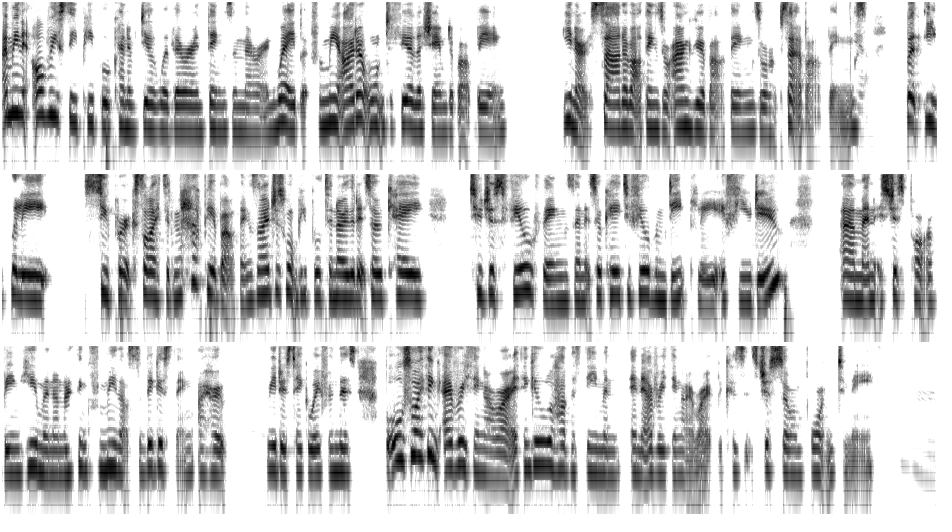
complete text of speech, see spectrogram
i mean obviously people kind of deal with their own things in their own way but for me i don't want to feel ashamed about being you know sad about things or angry about things or upset about things yeah but equally super excited and happy about things. And I just want people to know that it's okay to just feel things and it's okay to feel them deeply if you do. Um, and it's just part of being human. And I think for me, that's the biggest thing I hope readers take away from this. But also, I think everything I write, I think it will have a theme in, in everything I write because it's just so important to me. Hmm,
